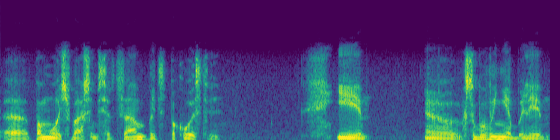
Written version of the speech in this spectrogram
э, помочь вашим сердцам быть в спокойствии. И э, чтобы вы не были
